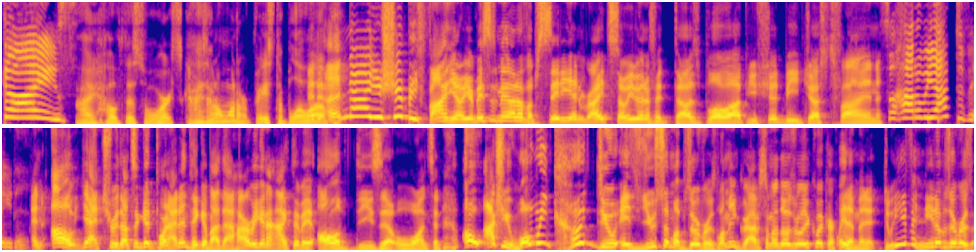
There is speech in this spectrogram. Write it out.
guys. I hope this works, guys. I don't want our base to blow And, up. uh, nah, you should be fine. You know, your base is made out of obsidian, right? So even if it does blow up, you should be just fine. So how do we activate it? And oh, yeah, true. That's a good point. I didn't think about that. How are we going to activate all of these at once? And oh, actually, what we could do is use some observers. Let me grab some of those really quick. Wait a minute. Do we even need observers?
